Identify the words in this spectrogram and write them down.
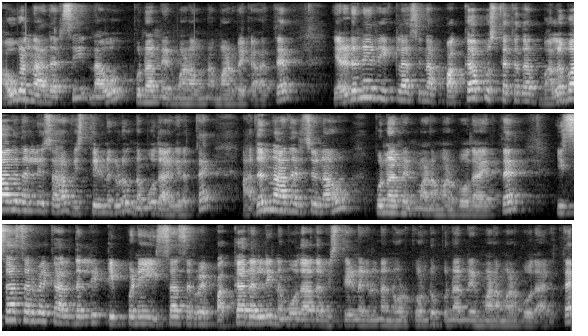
ಅವುಗಳನ್ನ ಆಧರಿಸಿ ನಾವು ಪುನರ್ ನಿರ್ಮಾಣವನ್ನ ಮಾಡಬೇಕಾಗತ್ತೆ. ಎರಡನೇ ರೀಕ್ಲಾಸಿನ ಪಕ್ಕ ಪುಸ್ತಕದ ಬಲಭಾಗದಲ್ಲಿ ಸಹ ವಿಸ್ತೀರ್ಣಗಳು ನಮೂದಾಗಿರುತ್ತೆ. ಅದನ್ನ ಆಧರಿಸಿ ನಾವು ಪುನರ್ ನಿರ್ಮಾಣ ಮಾಡಬಹುದಾಗಿರುತ್ತೆ ಇಸ್ಸಾ ಸರ್ವೆ ಕಾಲದಲ್ಲಿ ಟಿಪ್ಪಣಿ, ಇಸ್ಸಾ ಸರ್ವೆ ಪಕ್ಕದಲ್ಲಿ ನಮೂದಾದ ವಿಸ್ತೀರ್ಣಗಳನ್ನ ನೋಡಿಕೊಂಡು ಪುನರ್ ನಿರ್ಮಾಣ ಮಾಡಬಹುದಾಗುತ್ತೆ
